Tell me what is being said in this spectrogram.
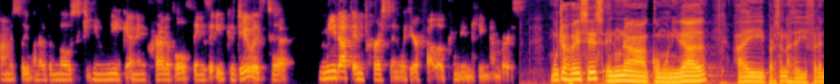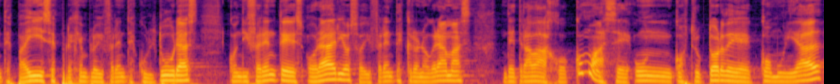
honestly one of the most unique and incredible things that you could do is to meet up in person with your fellow community members. Muchas veces en una comunidad hay personas de diferentes países, por ejemplo, diferentes culturas, con diferentes horarios o diferentes cronogramas de trabajo. ¿Cómo hace un constructor de comunidad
